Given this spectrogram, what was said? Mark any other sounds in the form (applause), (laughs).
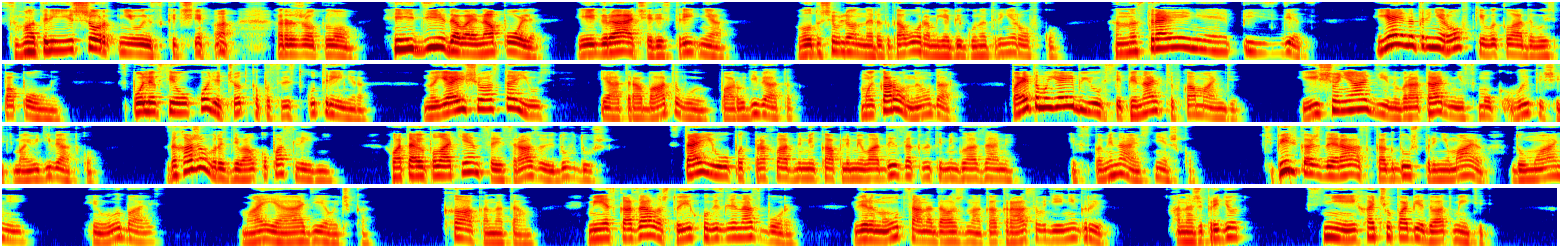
«Смотри, и шорт не выскочи!» (laughs) — ржет Лом. «Иди давай на поле. Игра через три дня». Воодушевленный разговором я бегу на тренировку. Настроение пиздец. Я и на тренировке выкладываюсь по полной. С поля все уходят четко по свистку тренера. Но я еще остаюсь и отрабатываю пару девяток. Мой коронный удар. Поэтому я и бью все пенальти в команде. И еще ни один вратарь не смог вытащить мою девятку. Захожу в раздевалку последний. Хватаю полотенце и сразу иду в душ. Стою под прохладными каплями воды с закрытыми глазами и вспоминаю Снежку. Теперь каждый раз, как душ принимаю, думаю о ней и улыбаюсь. Моя девочка. Как она там? Мия сказала, что их увезли на сборы. Вернуться она должна как раз в день игры. Она же придет. С ней хочу победу отметить.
